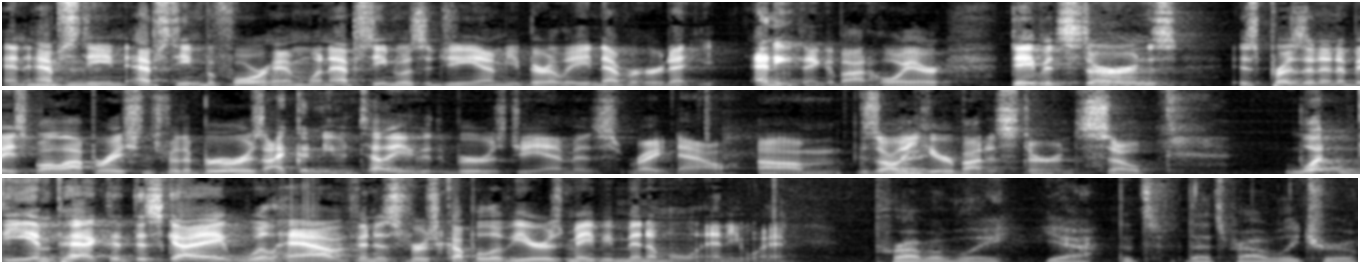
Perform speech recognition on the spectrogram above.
and Epstein, Epstein before him. When Epstein was a GM, you barely never heard anything about Hoyer. David Stearns is president of baseball operations for the Brewers. I couldn't even tell you who the Brewers GM is right now, because all you hear about is Stearns. So. What the impact that this guy will have in his first couple of years may be minimal anyway. Probably, yeah. That's that's probably true.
